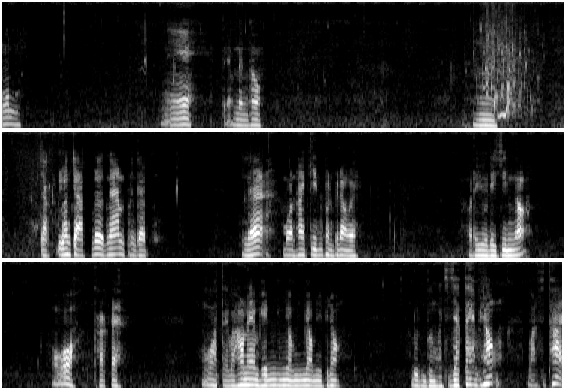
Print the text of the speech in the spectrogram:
เงินนี่แต้มหนึ่งเขาอืมจากหลังจากเลิกงานเพิ่นกัและบอนหากินเพิ่นพี่น้องเลยพอได้อยู่ได้กินเนาะโอ้คักเลยโอ้แต่ว่าเขาแนมเห็นยอมยอมอยู่พี่น้องรุ่นเบิ่งว่าจะจักแต้มพี่น้องบาทสุดท้าย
